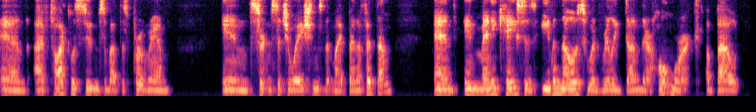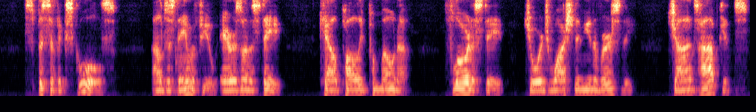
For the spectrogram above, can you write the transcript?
And i've talked with students about this program in certain situations that might benefit them. And in many cases even those who had really done their homework about specific schools. I'll just name a few Arizona State, Cal Poly Pomona, Florida State, George Washington University, Johns Hopkins,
